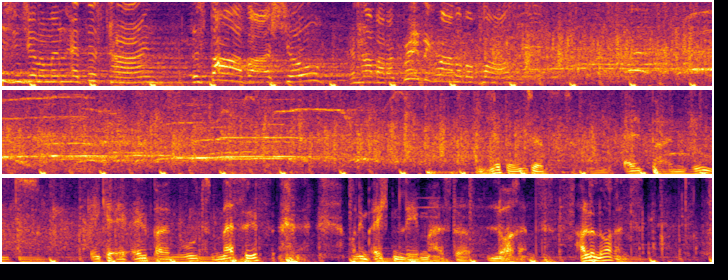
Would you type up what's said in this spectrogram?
ladies and gentlemen, at this time, the star of our show, and how about a great big round of applause? Und hier bei uns jetzt ähm, Alpine Roots, aka Alpine Roots Massive. Und im echten Leben heißt er Lorenz. Hallo Lorenz.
